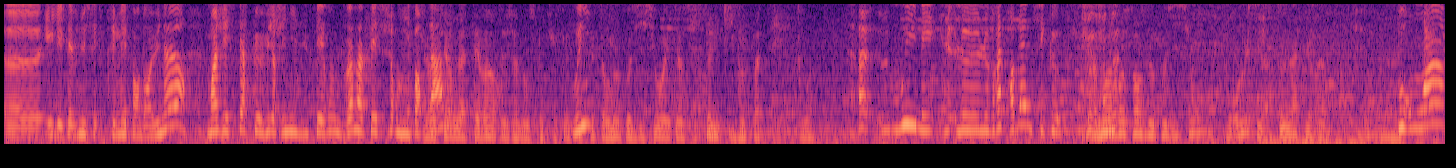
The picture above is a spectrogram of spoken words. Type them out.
Euh, il était venu s'exprimer pendant une heure. Moi, j'espère que Virginie Dupérou va m'appeler sur mon portable. Tu incarnes la terreur déjà dans ce que tu fais. Oui. Parce que tu es en opposition avec un système qui ne veut pas toi. Ah, euh, oui, mais le, vrai problème, c'est que... Je, la moindre force d'opposition, pour eux, c'est de la terreur. Pour moi...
